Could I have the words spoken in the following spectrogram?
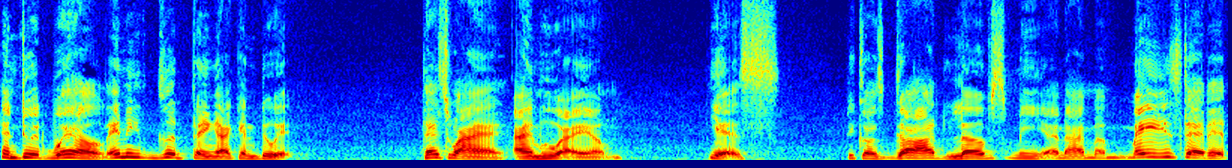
and do it well. Any good thing, I can do it. That's why I am who I am. Yes, because God loves me and I'm amazed at it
